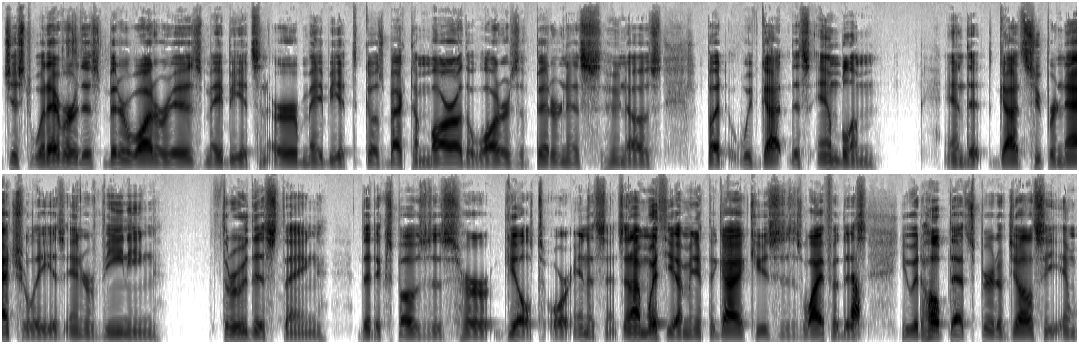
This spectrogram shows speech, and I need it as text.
just whatever this bitter water is, maybe it's an herb, maybe it goes back to Marah, the waters of bitterness, who knows? But we've got this emblem, and that God supernaturally is intervening through this thing that exposes her guilt or innocence. And I'm with you. I mean, if the guy accuses his wife of this, you would hope that spirit of jealousy, and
